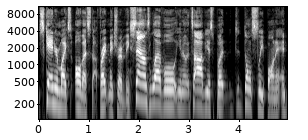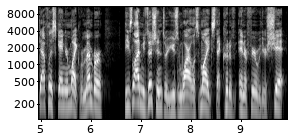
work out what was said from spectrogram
scan your mics, all that stuff, right? Make sure everything sounds level. You know, it's obvious, but don't sleep on it. And definitely scan your mic. Remember, these live musicians are using wireless mics that could have interfered with your shit.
